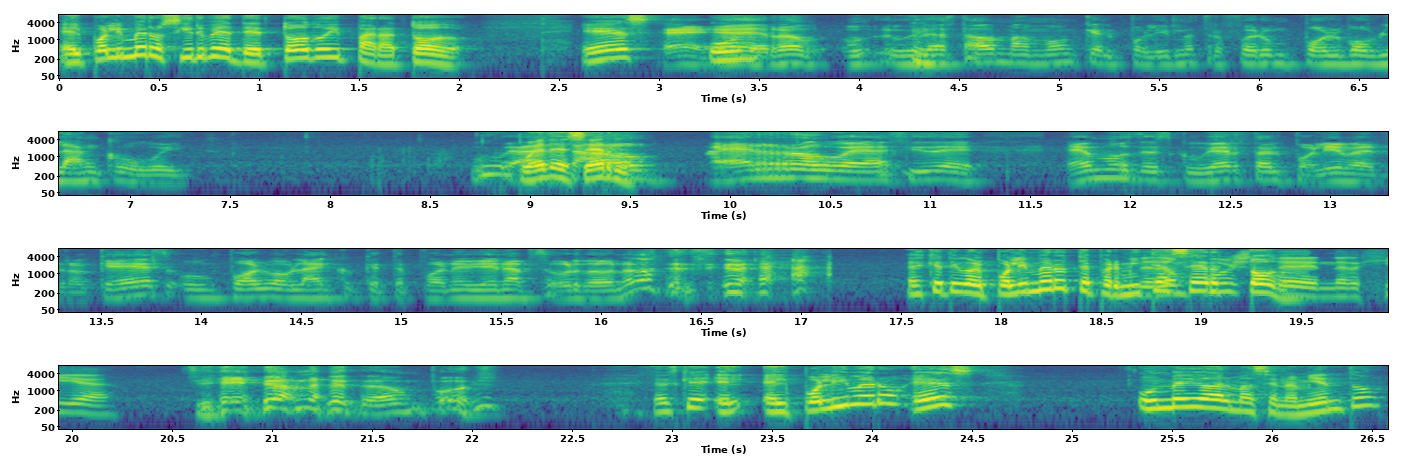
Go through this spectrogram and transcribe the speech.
El polímero sirve de todo y para todo. Es Eh, un- eh, Rob, hu- hubiera estado mamón que el polímetro fuera un polvo blanco, güey. Hubiera Puede serlo. Perro, güey, así de. Hemos descubierto el polímetro, que es un polvo blanco que te pone bien absurdo, ¿no? es que te digo, el polímero te permite hacer push todo. de energía. Sí, ándale, te da un push. Es que el, el polímero es un medio de almacenamiento,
